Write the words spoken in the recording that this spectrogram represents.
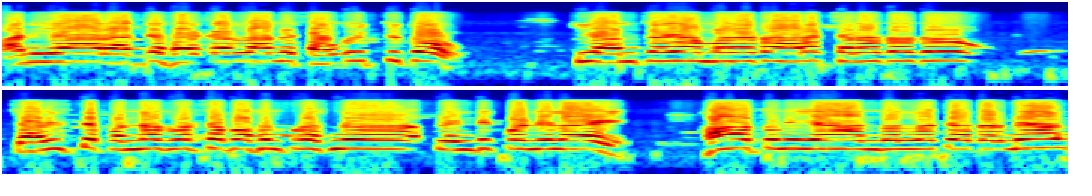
आणि या राज्य सरकारला आम्ही सांगू इच्छितो की आमच्या या मराठा आरक्षणाचा जो चाळीस ते पन्नास वर्षापासून प्रश्न पेंडिंग पडलेला आहे हा तुम्ही या आंदोलनाच्या दरम्यान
